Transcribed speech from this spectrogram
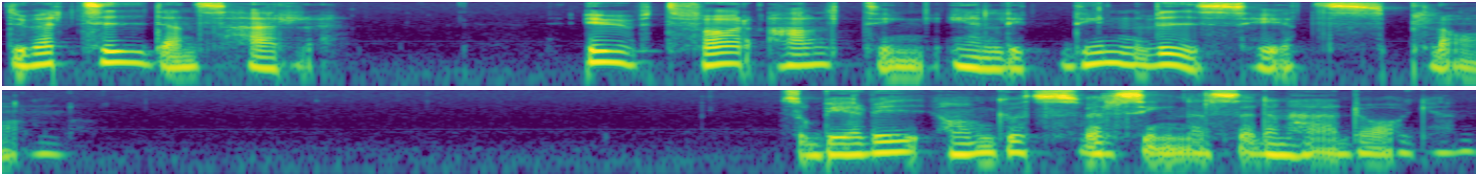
Du är tidens Herre. Utför allting enligt din vishetsplan. Så ber vi om Guds välsignelse den här dagen.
